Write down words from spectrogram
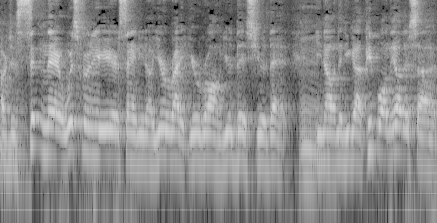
are just mm. sitting there whispering in your ear, saying, you know, you're right, you're wrong, you're this, you're that, mm. you know. And then you got people on the other side,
